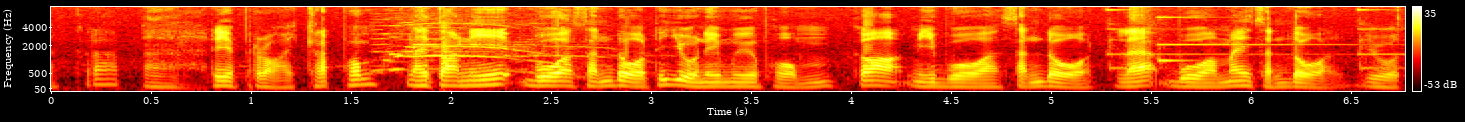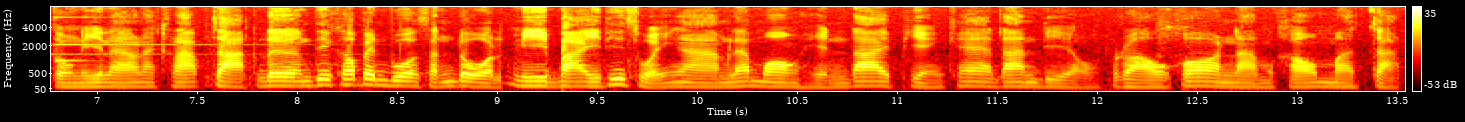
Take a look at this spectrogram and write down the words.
นะครับอ่าเรียบร้อยครับผมในตอนนี้บัวสันโดษที่อยู่ในมือผม ก็มีบัวสันโดษและบัวไม่สันโดษอยู่ตรงนี้แล้วนะครับ จากเดิมที่เขาเป็นบัวสันโดษมีใบที่สวยงาม และมองเห็นได้เพียงแค่ด้านเดียว เราก็นำเขามาจัด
